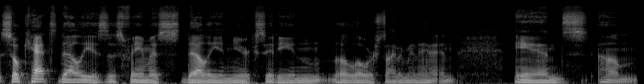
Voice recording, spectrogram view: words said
So Katz's Deli is this famous deli in New York City in the lower side of Manhattan, and um,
